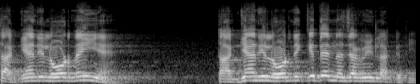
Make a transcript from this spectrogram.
ਧਾਗਿਆਂ ਦੀ ਲੋੜ ਨਹੀਂ ਹੈ। ਧਾਗਿਆਂ ਦੀ ਲੋੜ ਨਹੀਂ, ਕਿਤੇ ਨਜ਼ਰ ਨਹੀਂ ਲੱਗਦੀ।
